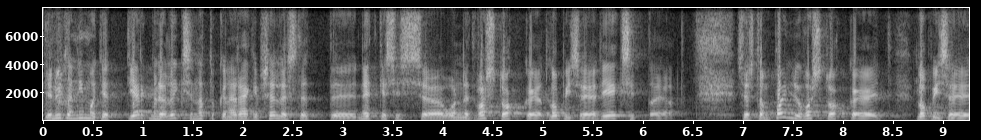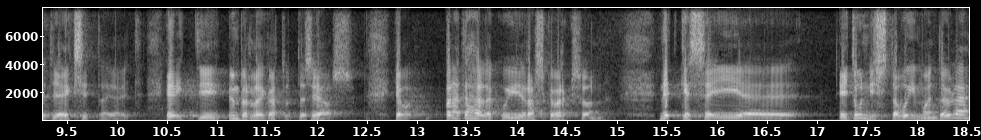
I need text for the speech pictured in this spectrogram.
ja nüüd on niimoodi, et järgmine lõik siin natukene räägib sellest, et eh, need, kes siis eh, on need vastuhakkajad, lobisejad ja eksitajad. sest on palju vastuhakkajaid, lobisejaid ja eksitajaid, eriti ümberlõigatute seas. ja pane tähele, kui raske värk see on. Need, kes ei, eh, ei tunnista võimu enda üle,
